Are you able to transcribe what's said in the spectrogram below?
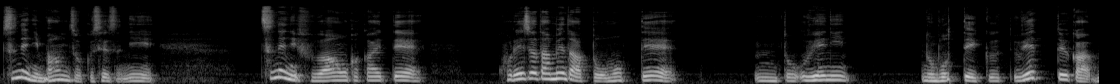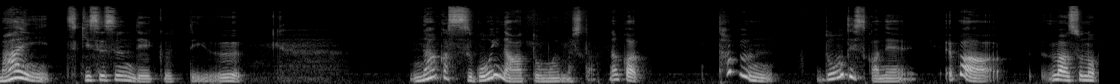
常に満足せずに常に不安を抱えてこれじゃダメだと思ってうんと上に登っていく上っていうか前に突き進んでいくっていうなんかすごいなと思いました。なんか多分どうですかね。やっぱまあその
